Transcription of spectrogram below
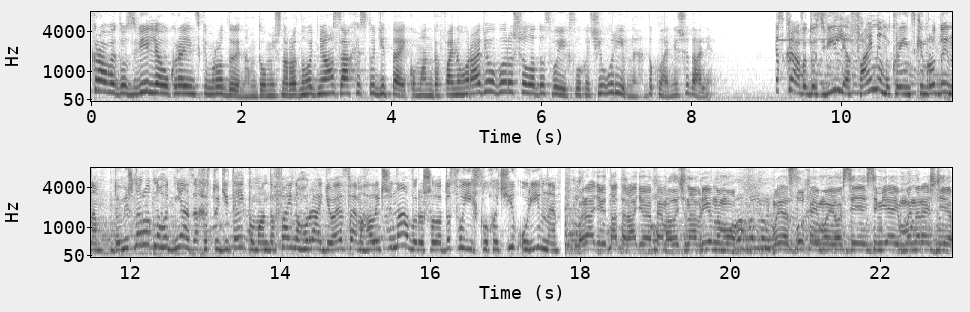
Яскраве дозвілля українським родинам до міжнародного дня захисту дітей. Команда файного радіо вирушила до своїх слухачів у рівне. Докладніше далі. Яскраве дозвілля файним українським родинам. До міжнародного дня захисту дітей команда файного радіо ФМ Галичина вирушила до своїх слухачів у Рівне. Ми раді вітати радіо ФМ Галичина в Рівному. Ми слухаємо його всією сім'єю. Ми нарешті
